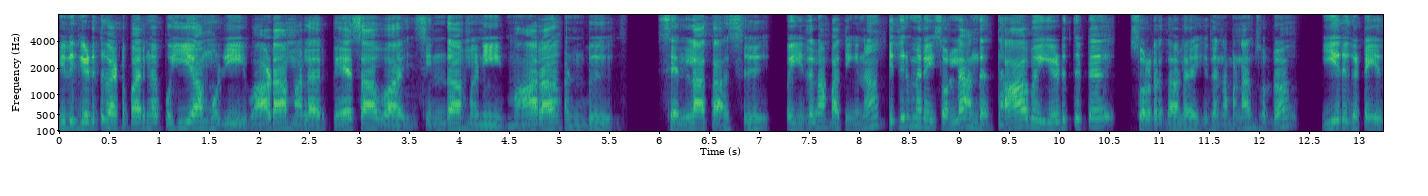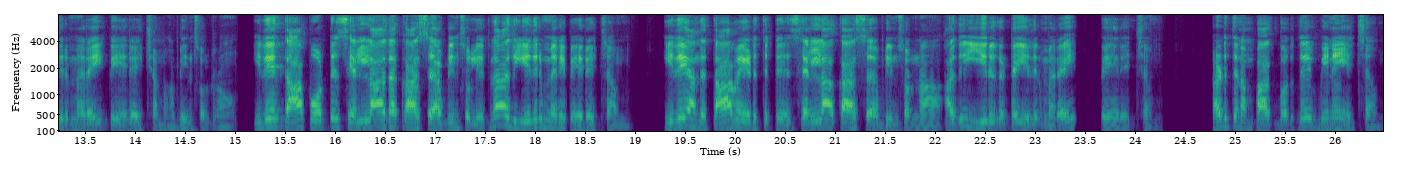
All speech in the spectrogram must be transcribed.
இதுக்கு எடுத்துக்காட்டு பாருங்க. பொய்யா மொழி, வாடா மலர், பேசாவாய் சிந்தாமணி, மாறா அன்பு, செல்லா காசு. இப்போ இதெல்லாம் பார்த்தீங்கன்னா, எதிர்மறை சொல்ல அந்த தாவை எடுத்துட்டு சொல்றதால இதை நம்ம என்ன சொல்றோம்? ஈறுகெட்ட எதிர்மறை பேரெச்சம் அப்படின்னு சொல்றோம். இதே தா போட்டு செல்லாத காசு அப்படின்னு சொல்லியிருந்தா, அது எதிர்மறை பேரெச்சம் இதே அந்த தாவை எடுத்துட்டு செல்லா காசு அப்படின்னு சொன்னா, அது ஈறுகெட்ட எதிர்மறை பெயரெச்சம். அடுத்து நம்ம பார்க்க போகிறது வினையச்சம்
